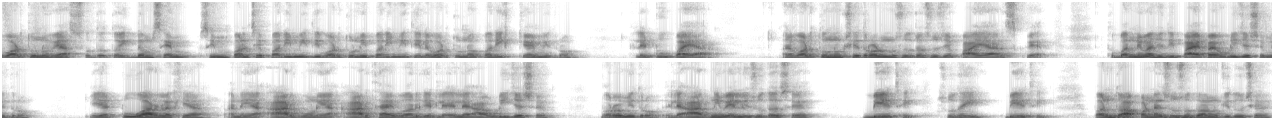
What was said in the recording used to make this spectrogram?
વર્તુળનો વ્યાસ શોધો. તો એકદમ સેમ, સિમ્પલ છે, પરિમિતિ, વર્તુળની પરિમિતિ એટલે વર્તુળનો પરિઘ કહેવાય મિત્રો, એટલે ટુ પાય આર. અને વર્તુળનું ક્ષેત્રફળનું સૂત્ર શું છે? Pi R square. તો બંને બાજુથી પાય પાય ઉડી જશે મિત્રો. અહીંયા ટુ આર લખ્યા અને આર ગુણ્યા આર થાય, વર્ગ એટલે એટલે આ ઉડી જશે. બરોબર મિત્રો? એટલે આરની વેલ્યુ શું થશે? બે થઈ. શું થઈ? બે થઈ. પરંતુ આપણને શું શોધવાનું કીધું છે?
